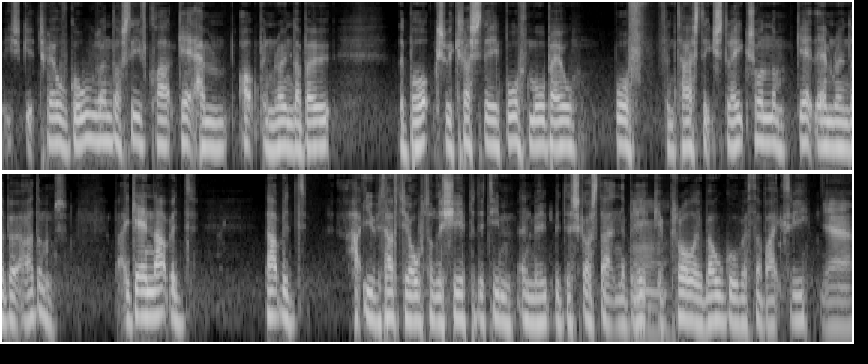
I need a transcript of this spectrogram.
he's got 12 goals under Steve Clarke, get him up and round about the box with Christie, both mobile, both fantastic strikes on them, get them round about Adams. But again, that would, that would, you would have to alter the shape of the team, and we, we discussed that in the break. It probably will go with the back three. Yeah.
